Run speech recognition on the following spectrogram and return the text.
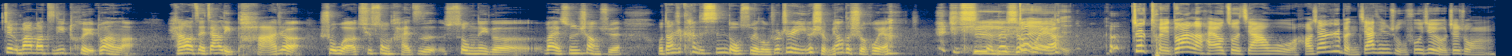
这个妈妈自己腿断了。还要在家里爬着说我要去送孩子送那个外孙上学，我当时看的心都碎了。我说这是一个什么样的社会啊？是吃人的社会啊！这腿断了还要做家务，好像日本家庭主妇就有这种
